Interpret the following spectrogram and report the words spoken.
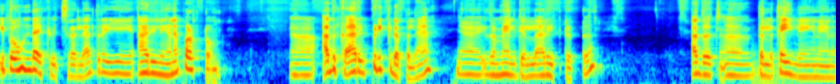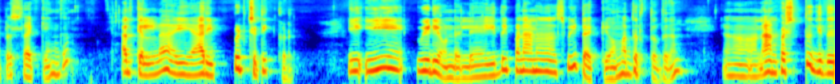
இப்போ உண்டாக்கி வச்சுரல அதில் ಈ அரிலிங்கனை பட்டோம் அதுக்கு அரி பிடிக்கிடப்பில் ಇದರ ಮೇಲಿಗೆಲ್ಲ ಅರಿ ಇಟ್ಟಿಟ್ಟು ಅದರ ಇದೆಲ್ಲ ಕೈಲಿ ಇങ്ങനെ ಪ್ರಸ್ ಹಾಕಿಂಗ್ ಅದಕ್ಕೆಲ್ಲ ಈ ಅರಿ ಪಿಡಿಚಿಟ್ಟು ಇಕ್ಕಡು ಈ ಈ ವಿಡಿಯೋ ಉಂಡಲ್ಲೇ ಇದು ಇಪ್ಪ ನಾನು ಸ್ವೀಟ್ ಹಾಕ್ಯೋ ಮದರ್ತದು ನಾನು ಫಸ್ಟಿಗೆ ಇದು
